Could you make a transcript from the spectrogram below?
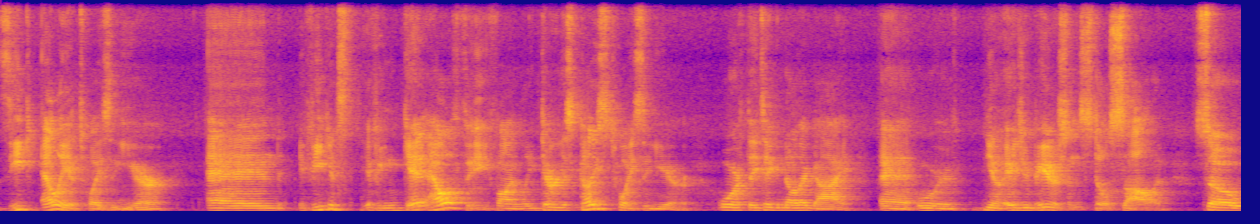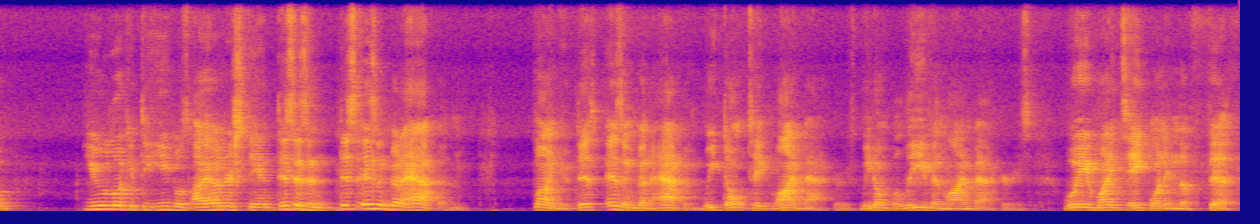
Zeke Elliott twice a year, and if he could, if he can get healthy finally, Derrius Guice twice a year, or if they take another guy, and or if, you know Adrian Peterson's still solid. So you look at the Eagles. I understand this isn't this isn't going to happen. Mind you, this isn't going to happen. We don't take linebackers. We don't believe in linebackers. We might take one in the fifth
